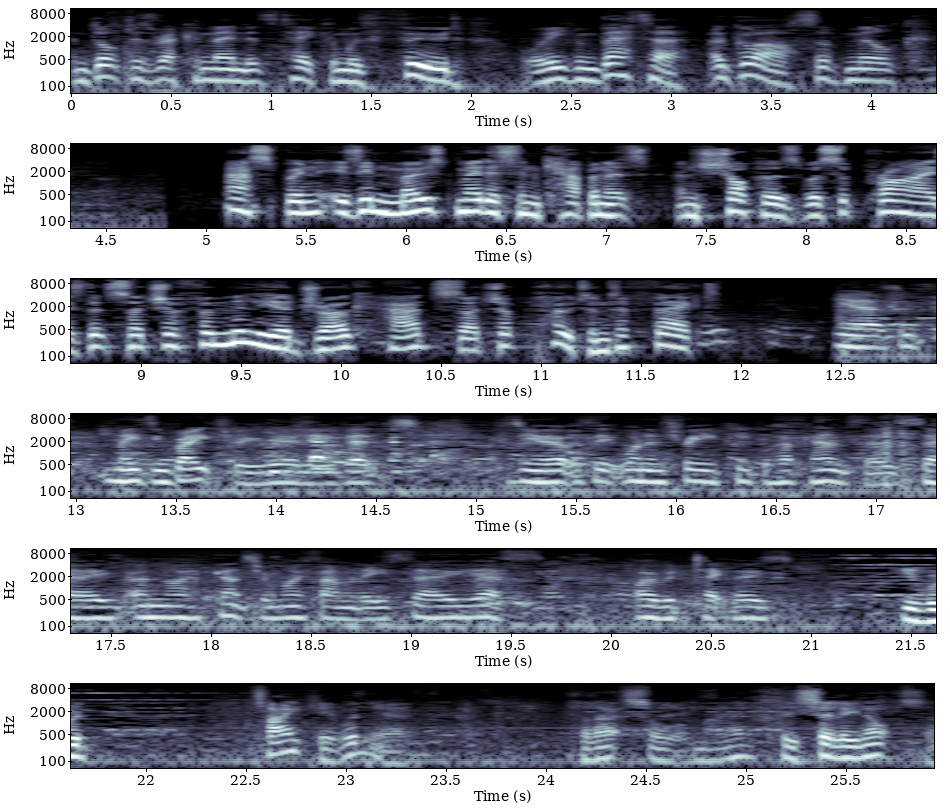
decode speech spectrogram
and doctors recommend it's taken with food, or even better, a glass of milk. Aspirin is in most medicine cabinets, and shoppers were surprised that such a familiar drug had such a potent effect. Yeah, it's an amazing breakthrough, really. That because you know, one in three people have cancer, so and I have cancer in my family, so yes, I would take those. You would take it, wouldn't you? For that sort of money, be silly not to.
